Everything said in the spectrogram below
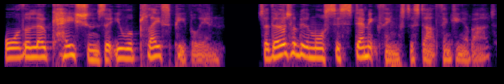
or the locations that you will place people in? So, those would be the more systemic things to start thinking about.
